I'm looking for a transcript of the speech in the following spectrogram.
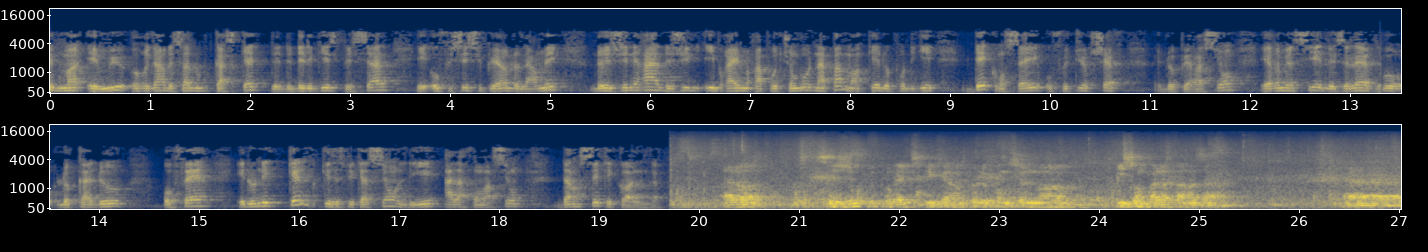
Visiblement ému au regard de sa double casquette de délégué spécial et officier supérieur de l'armée, le général Jules Ibrahim Rapochombo n'a pas manqué de prodiguer des conseils au futur chef d'opération et remercier les élèves pour le cadeau offert et donner quelques explications liées à la formation dans cette école. Alors, c'est juste pour expliquer un peu le fonctionnement. Ils ne sont pas là par hasard. Euh,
